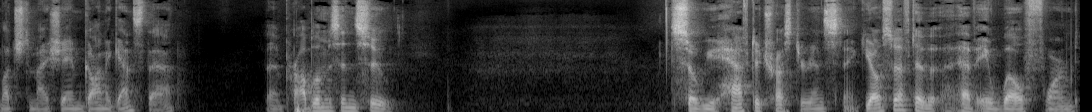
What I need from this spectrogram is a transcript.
much to my shame, gone against that, then problems ensue. So you have to trust your instinct. You also have to have a well formed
